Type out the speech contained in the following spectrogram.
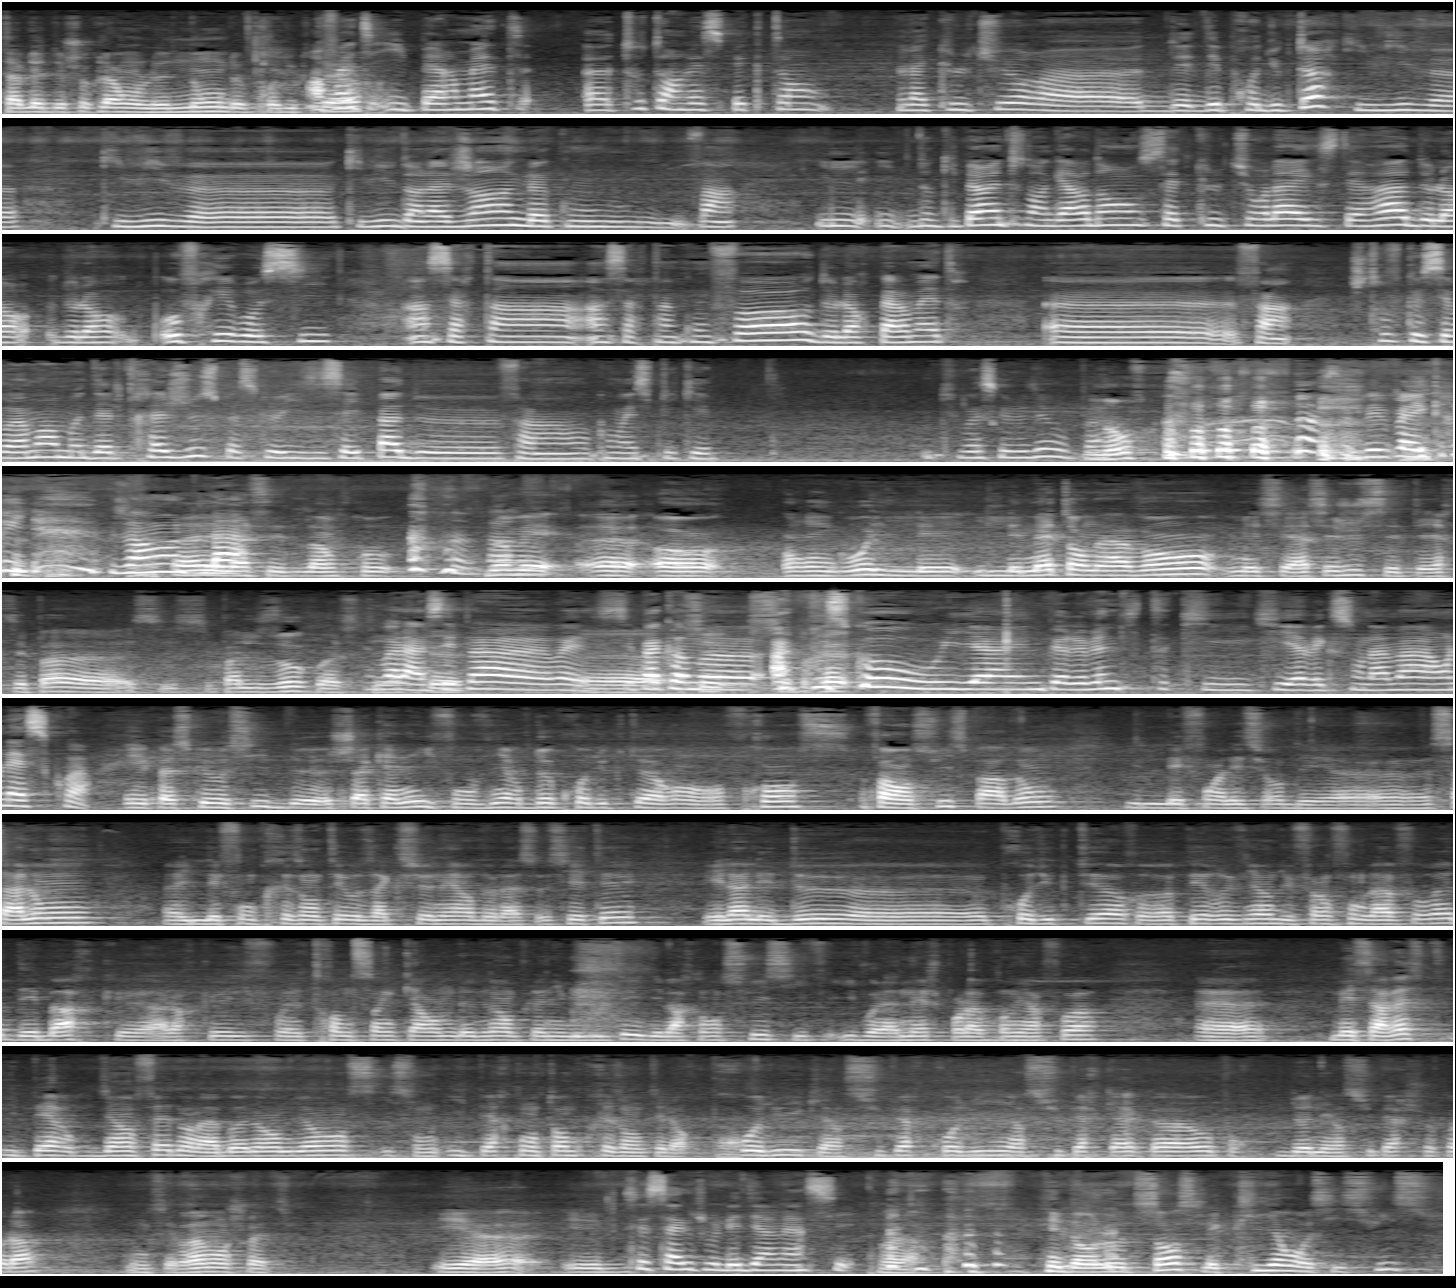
tablettes de chocolat ont le nom de producteur. En fait, ils permettent, tout en respectant la culture euh, des, des producteurs qui vivent, euh, qui vivent, euh, qui vivent dans la jungle, qu'on- enfin, ils, ils- donc ils permettent tout en gardant cette culture-là, etc., de leur, de leur offrir aussi un certain, un certain confort, de leur permettre, enfin, je trouve que c'est vraiment un modèle très juste parce qu'ils n'essayent pas de, enfin, comment expliquer? Tu vois ce que je veux dire ou pas? Non, Je l'ai pas écrit. J'invente Ouais, là. là c'est de l'impro. non mais euh, en, en gros ils les, ils les mettent en avant, mais c'est assez juste, c'est-à-dire que c'est pas, euh, c'est pas le zoo quoi. Voilà, c'est pas, ouais, euh, c'est pas comme c'est- euh, à Cusco où il y a une péruvienne qui, qui, avec son lama en laisse, quoi. Et parce que aussi, de, chaque année, ils font venir deux producteurs en France, enfin en Suisse, pardon. Ils les font aller sur des euh, salons, euh, ils les font présenter aux actionnaires de la société. Et là, les deux euh, producteurs euh, péruviens du fin fond de la forêt débarquent, euh, alors qu'il faut être 35-40 degrés en pleine humidité, ils débarquent en Suisse, ils, ils voient la neige pour la première fois. Mais ça reste hyper bien fait dans la bonne ambiance. Ils sont hyper contents de présenter leur produit, qui est un super produit, un super cacao pour donner un super chocolat. Donc c'est vraiment chouette. Et, et, C'est ça que je voulais dire, merci. voilà. et dans l'autre sens, les clients aussi suisses,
